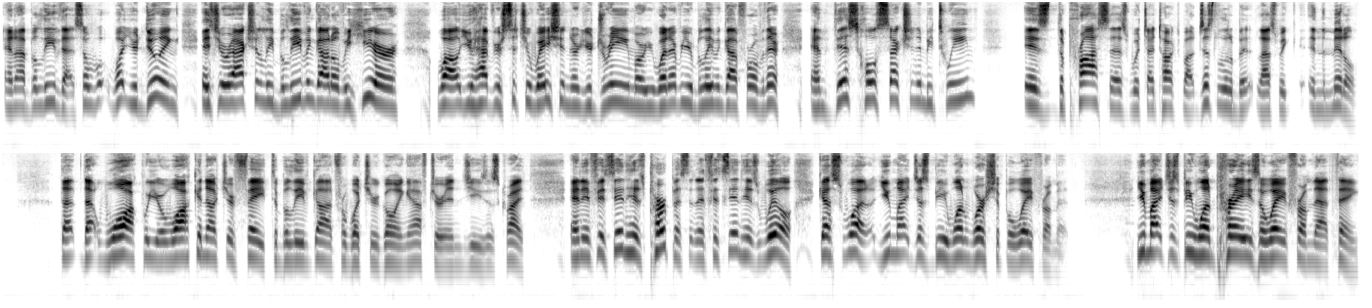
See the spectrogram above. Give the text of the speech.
and I believe that. So what you're doing is you're actually believing God over here while you have your situation or your dream or whatever you're believing God for over there. And this whole section in between is the process, which I talked about just a little bit last week in the middle. That, that walk where you're walking out your faith to believe God for what you're going after in Jesus Christ. And if it's in His purpose and if it's in His will, guess what? You might just be one worship away from it you might just be one praise away from that thing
